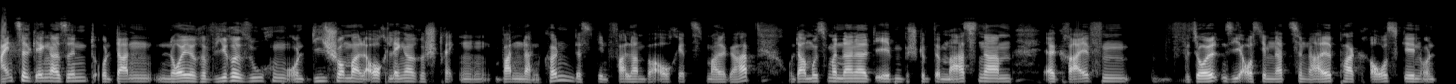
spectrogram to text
Einzelgänger sind und dann neue Reviere suchen und die schon mal auch längere Strecken wandern können. Das, den Fall haben wir auch jetzt mal gehabt. Und da muss man dann halt eben bestimmte Maßnahmen ergreifen, sollten sie aus dem Nationalpark rausgehen und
